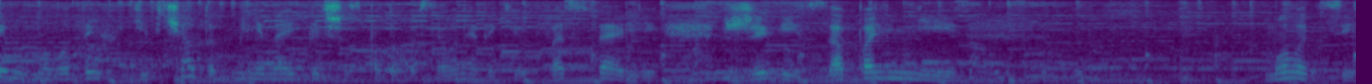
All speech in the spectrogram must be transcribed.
Цей колектив молодих дівчаток мені найбільше сподобався. Вони такі веселі, живі, запальні. Молодці.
